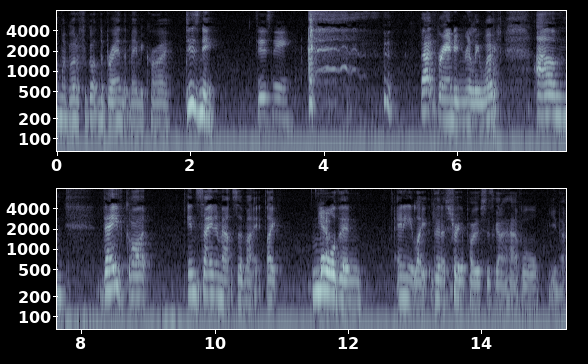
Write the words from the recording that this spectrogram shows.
oh my god, I've forgotten the brand that made me cry. Disney. Disney. that branding really worked. Um, they've got insane amounts of money, like more than any like than Australia Post is going to have, or you know,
